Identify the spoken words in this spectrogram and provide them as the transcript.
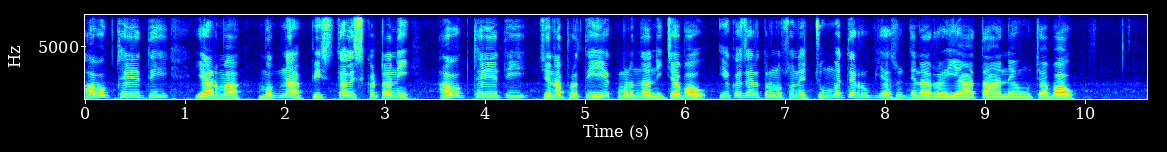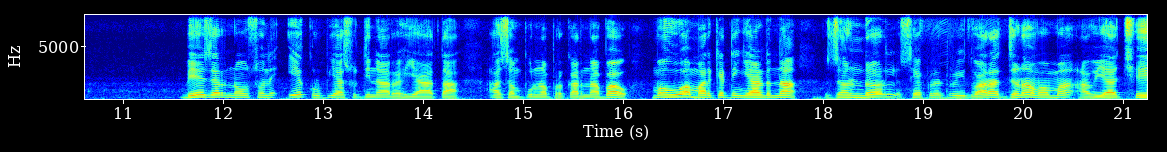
આવક થઈ હતી. યાર્ડમાં મગના પિસ્તાલીસ કટ્ટાની આવક થઈ હતી, જેના પ્રતિ એક મણના નીચા ભાવ એક હજાર ત્રણસો ને ચુમ્મોતેર રૂપિયા સુધીના રહ્યા હતા અને ઊંચા ભાવ બે હજાર નવસો ને એક રૂપિયા સુધીના રહ્યા હતા. આ સંપૂર્ણ પ્રકારના ભાવ મહુવા માર્કેટિંગ યાર્ડના જનરલ સેક્રેટરી દ્વારા જણાવવામાં આવ્યા છે.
